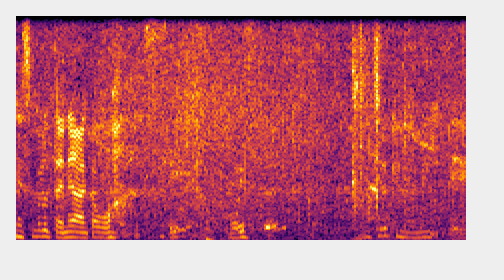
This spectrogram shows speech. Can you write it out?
Eso me lo tenés acá vos. Sí, muy serio. No quiero que me mire.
